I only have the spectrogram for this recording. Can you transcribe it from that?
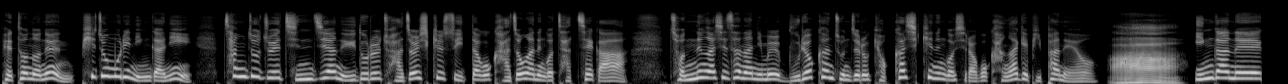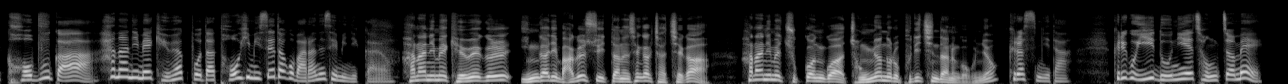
베터너는 피조물인 인간이 창조주의 진지한 의도를 좌절시킬 수 있다고 가정하는 것 자체가 전능하신 하나님을 무력한 존재로 격화시키는 것이라고 강하게 비판해요. 아, 인간의 거부가 하나님의 계획보다 더 힘이 세다고 말하는 셈이니까요. 하나님의 계획을 인간이 막을 수 있다는 생각 자체가 하나님의 주권과 정면으로 부딪힌다는 거군요. 그렇습니다. 그리고 이 논의의 정점에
